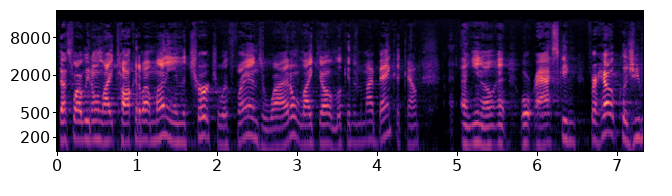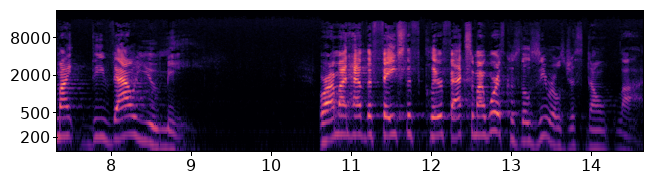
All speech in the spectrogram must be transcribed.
That's why we don't like talking about money in the church or with friends, or why I don't like y'all looking into my bank account, uh, you know, or asking for help because you might devalue me. Or I might have the face, the clear facts of my worth because those zeros just don't lie.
